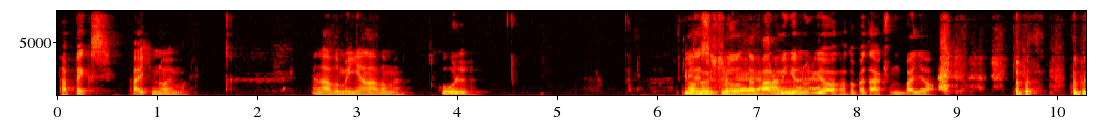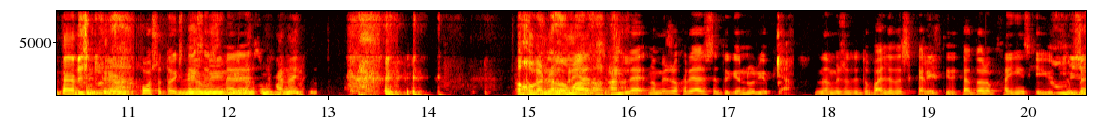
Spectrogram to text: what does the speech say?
θα παίξει, θα έχει νόημα. Για να δούμε, για να δούμε. Cool. Τι λες, Ικλού, θα ε, πάρουμε αν... καινούριο, θα το πετάξουμε παλιό. το, το πετάξουμε τρία. Πόσο το έχεις, τέσσερις μέρες; Το έχω καμιά εβδομάδα. Νομίζω χρειάζεσαι το καινούριο πια. Νομίζω ότι το παλιό δεν σε καλύπτει, ειδικά τώρα που θα γίνεις και YouTube. Νομίζω,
